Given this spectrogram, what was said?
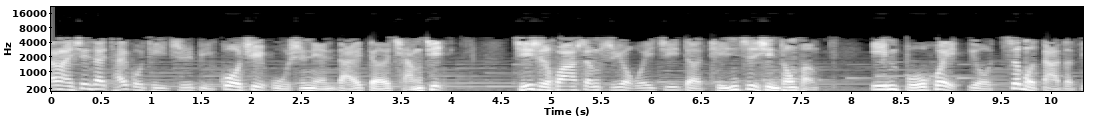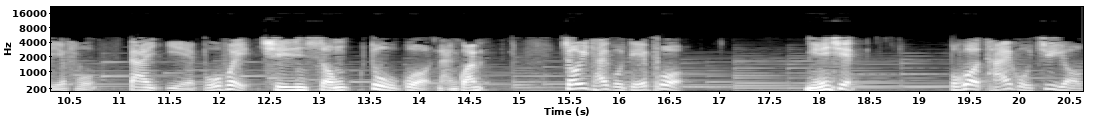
当然，现在台股体质比过去五十年来得强劲，即使发生石油危机的停滞性通膨，因不会有这么大的跌幅，但也不会轻松度过难关。周一台股跌破年线，不过台股具有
